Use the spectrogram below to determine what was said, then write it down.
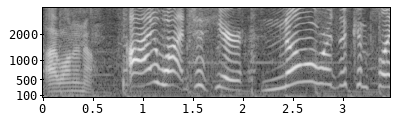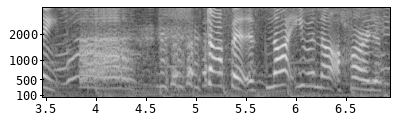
I want to know. I want to hear no more words of complaint. Stop it. It's not even that hard. It's-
